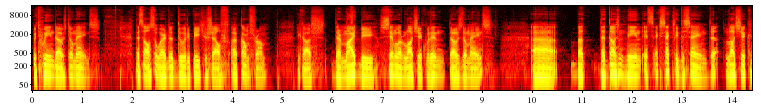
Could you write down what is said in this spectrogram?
between those domains. That's also where the do repeat yourself uh, comes from, because there might be similar logic within those domains, uh, but that doesn't mean it's exactly the same. The logic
